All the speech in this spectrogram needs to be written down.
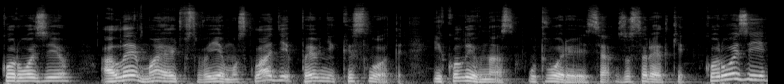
корозію, але мають в своєму складі певні кислоти. І коли в нас утворюються зосередки корозії,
